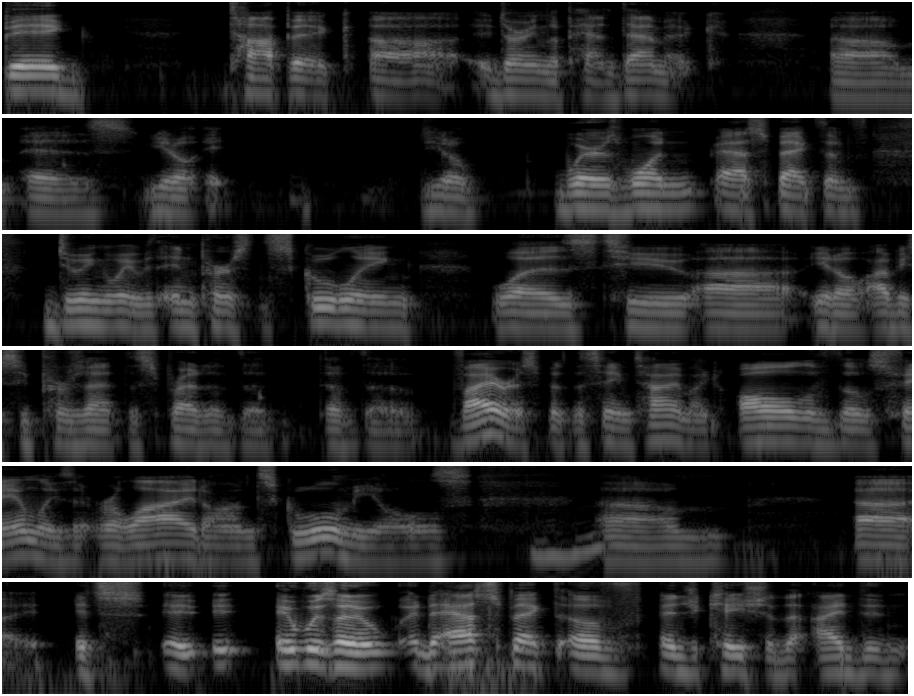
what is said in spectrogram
big topic uh, during the pandemic. Um, is you know, it, you know, whereas one aspect of doing away with in-person schooling was to uh, you know obviously prevent the spread of the of the virus, but at the same time, like all of those families that relied on school meals Mhm. um, uh, it's it, it, it was a an aspect of education that I didn't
